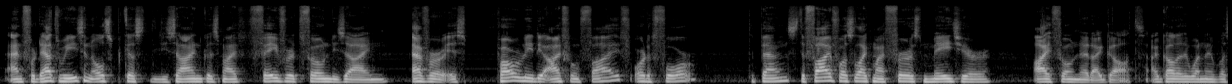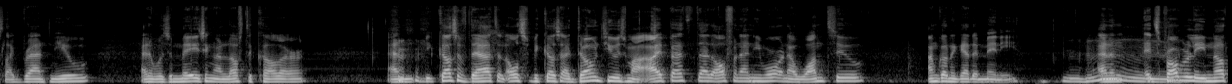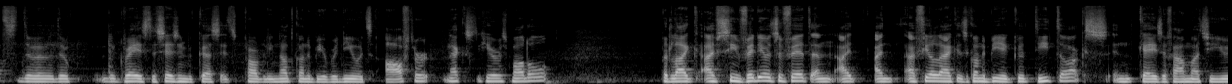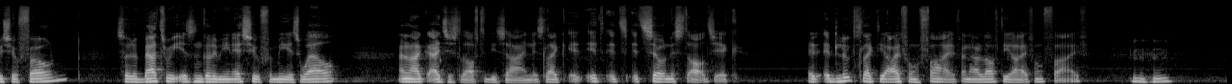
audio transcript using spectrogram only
And for that reason, also because the design, because my favorite phone design ever is probably the iPhone 5 or the 4, depends. The 5 was like my first major iPhone that I got. I got it when it was like brand new, and it was amazing. I loved the color. And because of that, and also because I don't use my iPad that often anymore, and I want to, I'm gonna get a mini. Mm-hmm. And it's probably not the, the the greatest decision because it's probably not going to be renewed after next year's model. But like I've seen videos of it, and I I, I feel like it's going to be a good detox in case of how much you use your phone. So the battery isn't going to be an issue for me as well. and like I just love the design. It's like it, it it's it's so nostalgic. It it looks like the iPhone five, and I love the iPhone five. Mm-hmm.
